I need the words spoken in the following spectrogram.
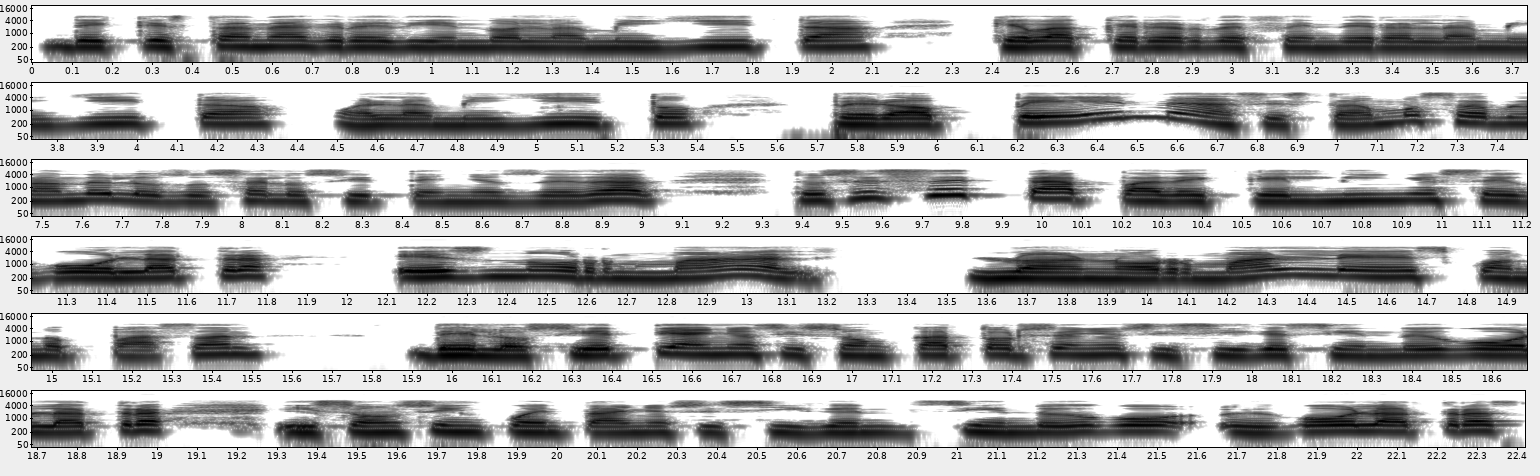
de que están agrediendo a la amiguita, que va a querer defender a la amiguita o al amiguito, pero apenas estamos hablando de los dos a los siete años de edad. Entonces, esa etapa de que el niño es ególatra es normal. Lo anormal es cuando pasan de los siete años y son 14 años y sigue siendo ególatra y son 50 años y siguen siendo ególatras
